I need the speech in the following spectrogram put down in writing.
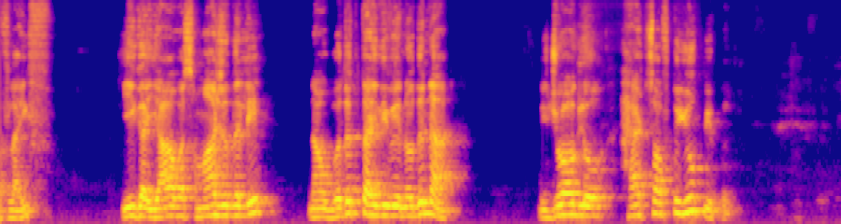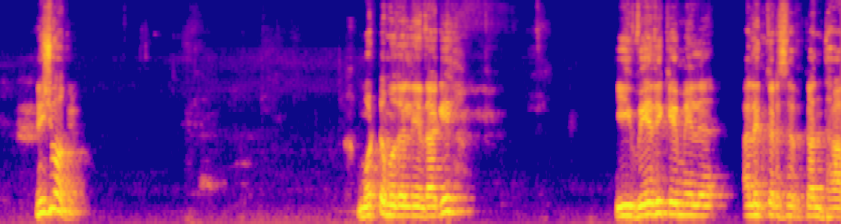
ಆಫ್ ಲೈಫ್ ಈಗ ಯಾವ ಸಮಾಜದಲ್ಲಿ ನಾವು ಬದುಕ್ತಾ ಇದ್ದೀವಿ ಅನ್ನೋದನ್ನ ನಿಜವಾಗ್ಲೂ hats off to you people ನಿಜವಾಗ್ಲೂ. ಮೊಟ್ಟ ಮೊದಲನೇದಾಗಿ ಈ ವೇದಿಕೆ ಮೇಲೆ ಅಲಂಕರಿಸಿರ್ತಕ್ಕಂತಹ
